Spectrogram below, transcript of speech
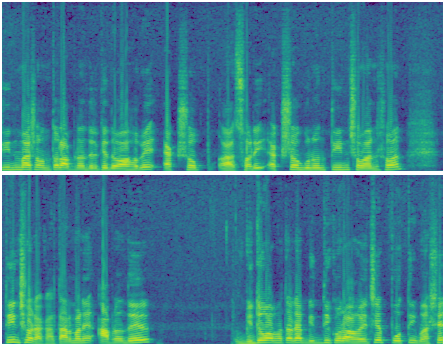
তিন মাস অন্তর আপনাদেরকে দেওয়া হবে একশো সরি একশো গুণন তিন সমান সমান তিনশো টাকা। তার মানে আপনাদের বিধবা ভাতাটা বৃদ্ধি করা হয়েছে প্রতি মাসে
